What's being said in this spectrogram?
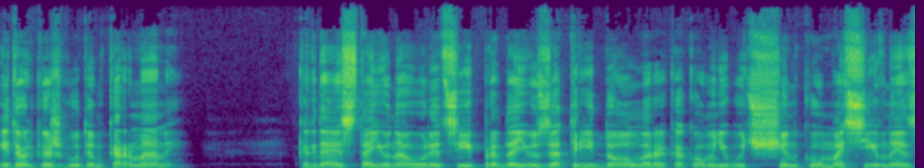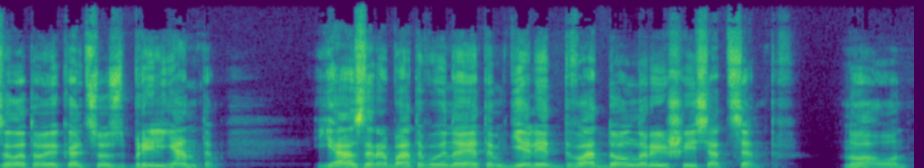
и только жгут им карманы. Когда я стою на улице и продаю за 3 доллара какому-нибудь щенку массивное золотое кольцо с бриллиантом, я зарабатываю на этом деле 2 доллара и 60 центов. Ну а он?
